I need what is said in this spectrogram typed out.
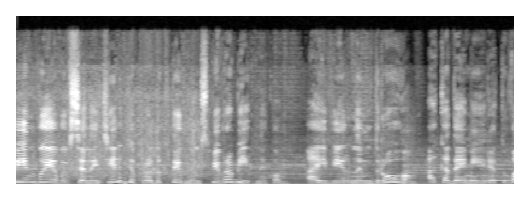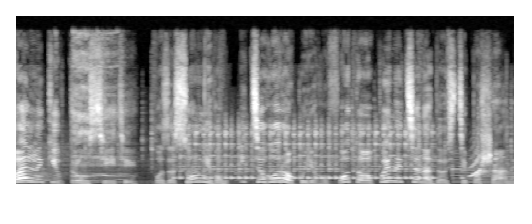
Він виявився не тільки продуктивним співробітником, а й вірним другом Академії рятувальників Трум Сіті. Поза сумнівом, і цього року його фото опиниться на дошці пошани.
